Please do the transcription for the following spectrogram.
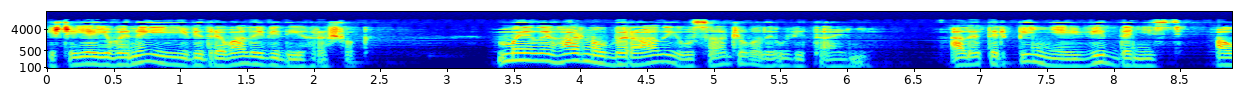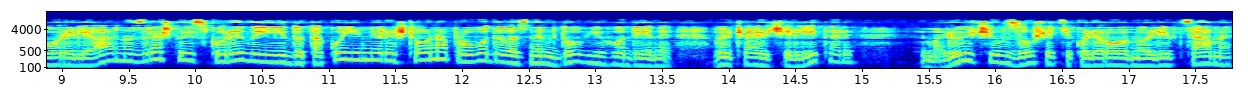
і з чиєї вини її відривали від іграшок. Мили гарно вбирали і усаджували у вітальні. Але терпіння і відданість Ауреліано, зрештою, скорили її до такої міри, що вона проводила з ним довгі години, вивчаючи літери і малюючи в зошиті кольоровими олівцями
